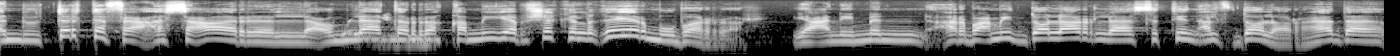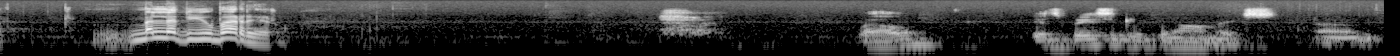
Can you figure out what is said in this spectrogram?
أنه ترتفع أسعار العملات الرقمية بشكل غير مبرر. يعني من 400 دولار ل 60 ألف دولار. هذا ما الذي يبرره؟ Well, it's basic economics. Um,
